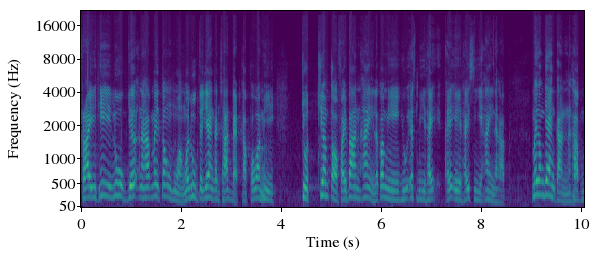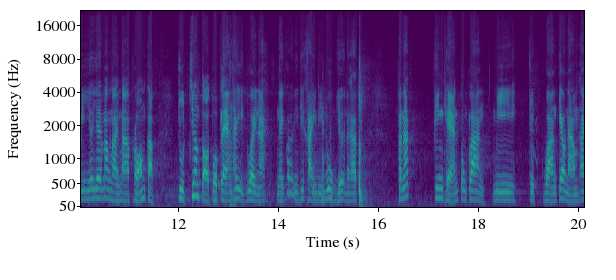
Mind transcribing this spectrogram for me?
ใครที่ลูกเยอะนะครับ ไม่ต้องห่วงว่าลูกจะแย่งกันชาร์จแบตครับเพราะว่ามี จุดเชื่อมต่อไฟบ้านให้ แล้วก็มี USB Type A Type C ให้นะครับ ไม่ต้องแย่งกันนะครับ มีเยอะแยะมากมายมาพร้อมกับจุดเชื่อมต่อตัวแปลงให้อีกด้วยนะ ในกรณีที่ใครมีลูกเยอะนะครับ พนักพิงแขนตรงกลางมีจุดวางแก้วน้ำให้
